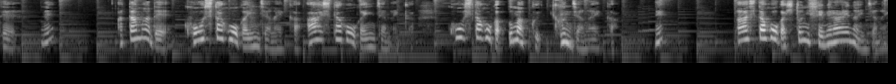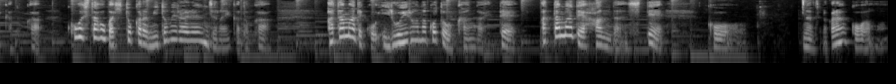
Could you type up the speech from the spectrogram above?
てね頭でこうした方がいいんじゃないかああした方がいいんじゃないかこうした方がうまくいくんじゃないかああした方が人に責められないんじゃないかとかこうした方が人から認められるんじゃないかとか頭でこういろいろなことを考えて頭で判断してこうなんていうのかなこう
